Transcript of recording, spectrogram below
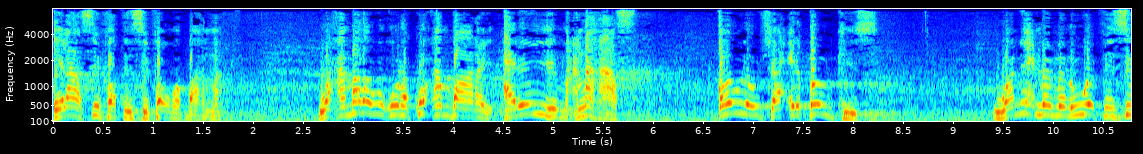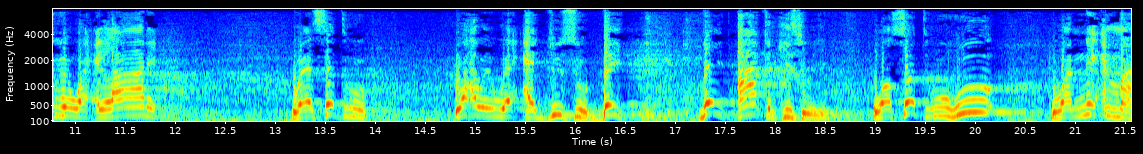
Ilaa sifatin sifa uma baahna. Waxamada wuxuuna ku xambaaray calayhi macnahaas qowlow shaacir qowlkiis. Wa nicma man huwa fii sirin waa cilaani waa sadru waxa wey waa cajusu wa satruhu wa nicma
